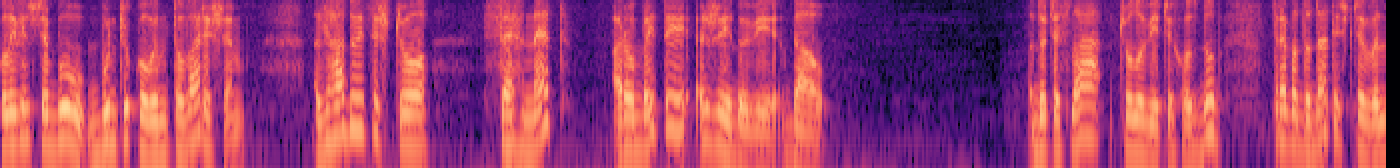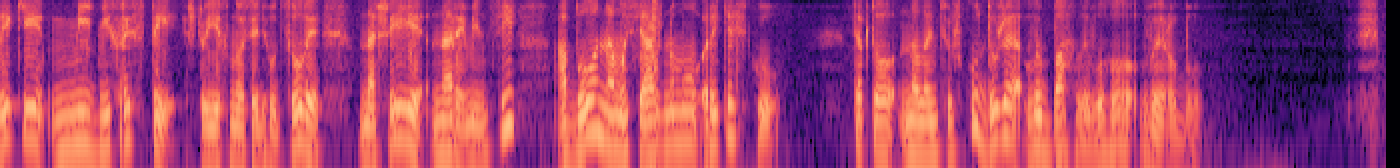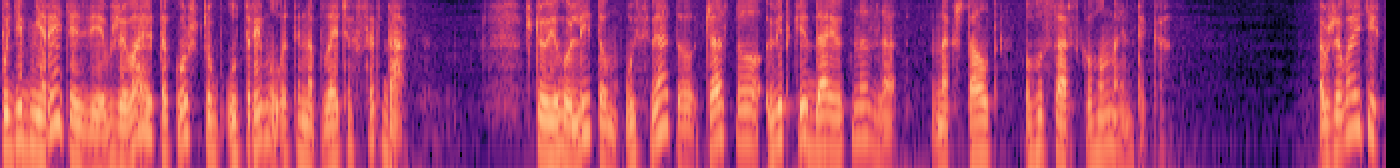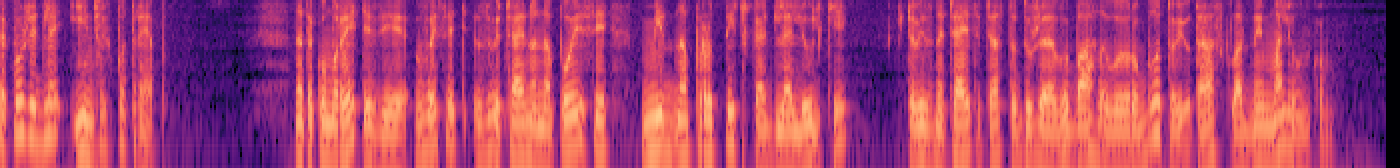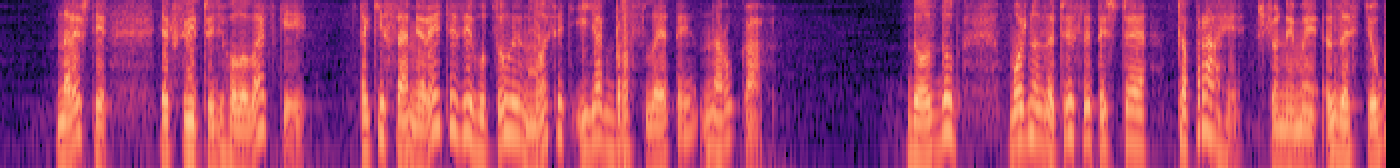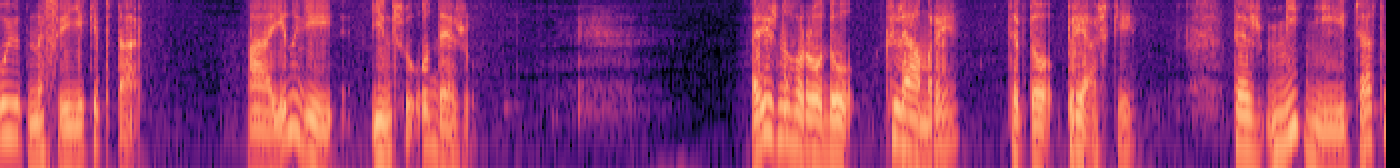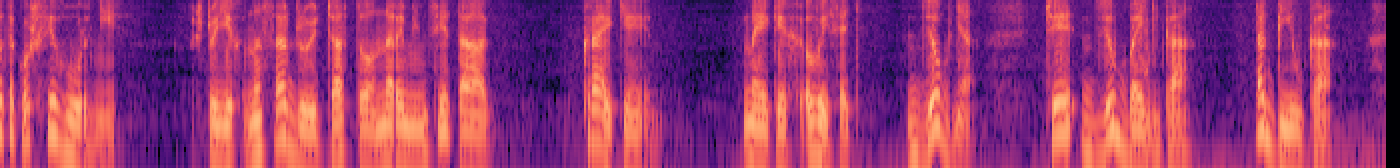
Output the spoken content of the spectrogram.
коли він ще був бунчуковим товаришем, згадується, що сегнет робити жидові дав. До числа чоловічих оздоб треба додати ще великі мідні хрести, що їх носять гуцули на шиї на ремінці або на мосяжному ритязьку, цебто на ланцюжку дуже вибагливого виробу. Подібні ретязі вживають також, щоб утримувати на плечах сердак, що його літом у свято часто відкидають назад на кшталт гусарського ментика. А вживають їх також і для інших потреб. На такому ретязі висить, звичайно, на поясі мідна протичка для люльки, що відзначається часто дуже вибагливою роботою та складним малюнком. Нарешті, як свідчить Головацький, такі самі ретязі гуцули носять і як браслети на руках. До оздоб можна зачислити ще чапраги, що ними застьобують на шиї кептар, а іноді іншу одежу. Ріжного роду клямри, цебто пряжки, теж мідні і часто також фігурні що їх насаджують часто на ремінці та крайки, на яких висять дзьобня чи дзюбенька та білка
